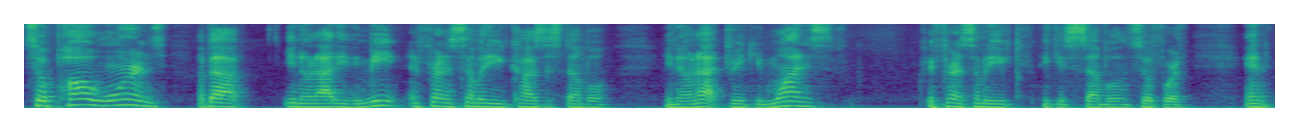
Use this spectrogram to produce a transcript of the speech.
So Paul warns about you know not eating meat in front of somebody who caused a stumble. You know, not drinking wine in front of somebody who can stumble and so forth. And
